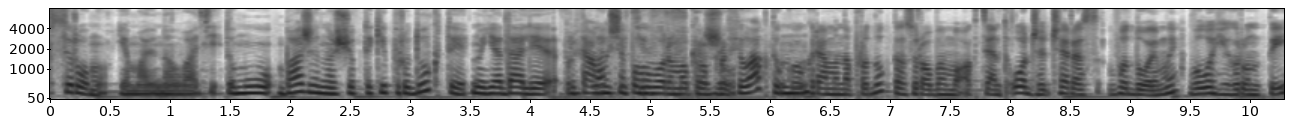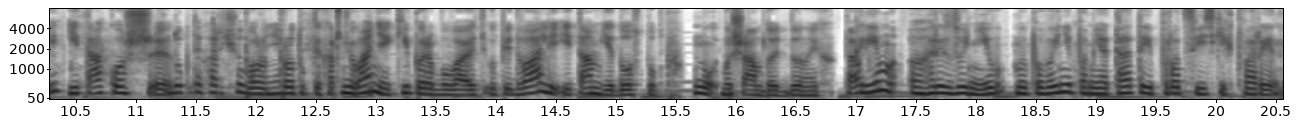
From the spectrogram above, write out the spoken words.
в сирому я маю на увазі. Тому бажано, щоб такі продукти, ну я далі про Так, ми ще поговоримо про профілактику. Мгм. Окремо на продуктах зробимо акцент. Отже, через водойми, вологі ґрунти і також е, Продукти про- харчування. продукти харчування, які перебувають у підвалі, і там є доступ Ну мишам до, до них. Так Крім гризунів, ми повинні пам'ятати і про свійських тварин,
